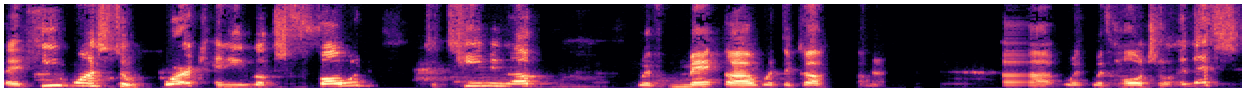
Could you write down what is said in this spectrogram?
that he wants to work and he looks forward to teaming up with uh, with the governor, uh, with with and that's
